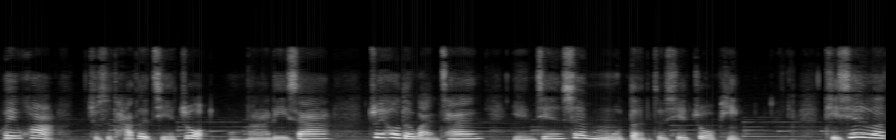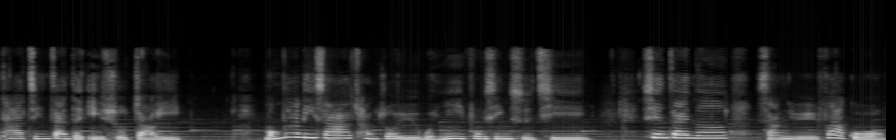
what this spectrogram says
绘画，就是他的杰作《蒙娜丽莎》《最后的晚餐》《岩间圣母》等这些作品。体现了他精湛的艺术造诣。蒙娜丽莎创作于文艺复兴时期，现在呢，藏于法国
